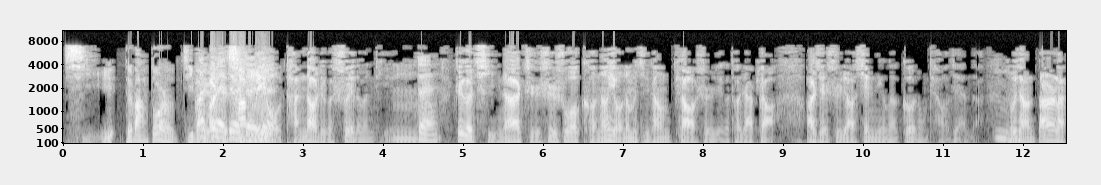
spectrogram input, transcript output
起，对吧？多少几百元，而且他没有谈到。这个税的问题，嗯，对，这个起呢，只是说可能有那么几张票是这个特价票，而且是要限定了各种条件的。嗯，我想，当然了，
